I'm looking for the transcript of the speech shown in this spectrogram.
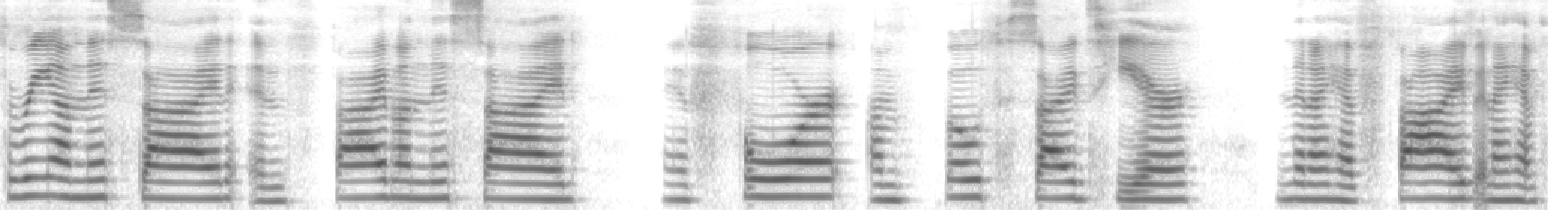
3 on this side and 5 on this side. I have 4 on both sides here. And then I have 5 and I have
